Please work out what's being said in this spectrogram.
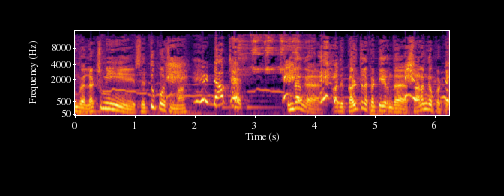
உங்க லட்சுமி செத்து போச்சுமா டாக்டர். இந்தாங்க அது கழுத்துல கட்டி இருந்த சலங்கப்பட்டு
